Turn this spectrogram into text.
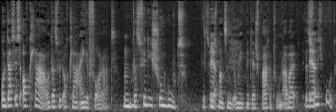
und das ist auch klar und das wird auch klar eingefordert. Und Das finde ich schon gut. Jetzt muss Ja. man es nicht unbedingt mit der Sprache tun, aber das Ja. finde ich gut.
